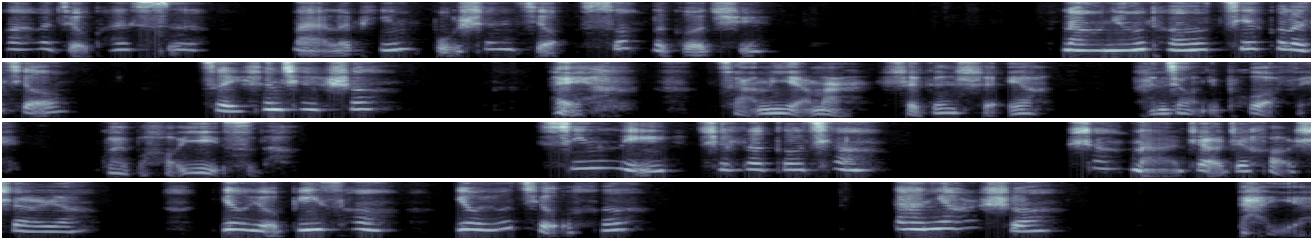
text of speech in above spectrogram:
花了九块四，买了瓶补肾酒送了过去。老牛头接过了酒，嘴上却说：“哎呀，咱们爷们儿谁跟谁呀？还叫你破费，怪不好意思的。”心里却乐够呛，上哪找这好事儿啊？又有逼凑，又有酒喝。大蔫说：“大爷。”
